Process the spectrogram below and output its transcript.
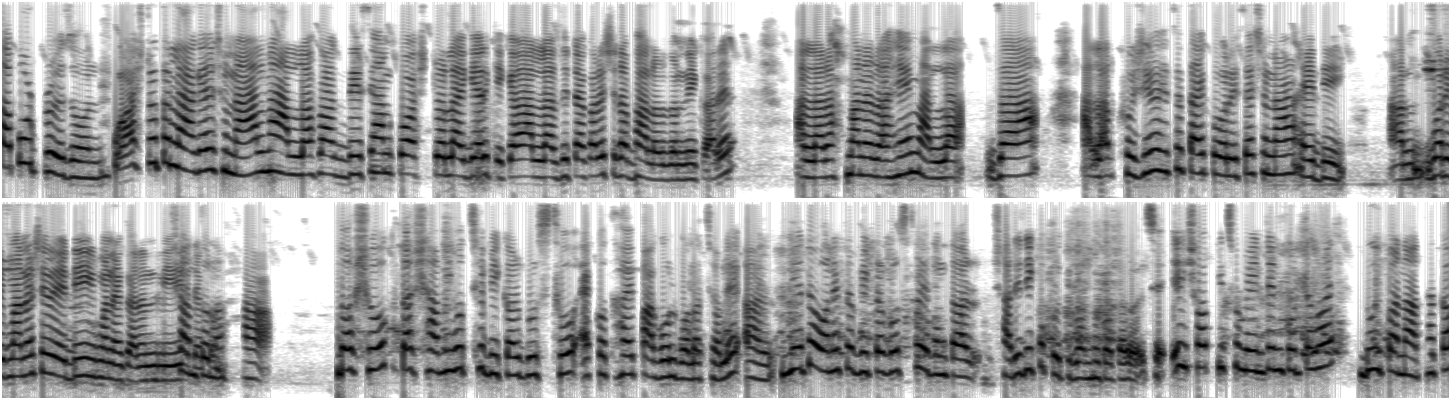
সাপোর্ট প্রয়োজন। কষ্ট তো লাগে শোনা না আল্লাহ পাক দিয়েছে কষ্ট লাগে আর কি। আল্লাহ যেটা করে সেটা ভালোর জন্যই করে। আল্লাহ রহমান রাহিম আল্লাহ যা আল্লাহর খুশি হয়েছে তাই করেছে শোনা এডি। আর গরিব মানুষের এডি মনে করেন। হ্যাঁ। দর্শক, তার স্বামী হচ্ছে বিকারগ্রস্ত, এক কথায় পাগল বলা চলে, আর মেয়েটা অনেকটা বিকারগ্রস্ত এবং তার শারীরিক প্রতিবন্ধকতা রয়েছে। এই সব কিছু মেনটেন করতে হয়, দুই পা না থাকা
